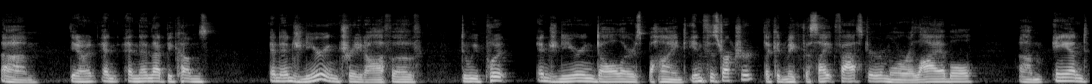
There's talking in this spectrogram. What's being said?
Um, you know, and and then that becomes an engineering trade-off of do we put engineering dollars behind infrastructure that could make the site faster, more reliable, um, and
